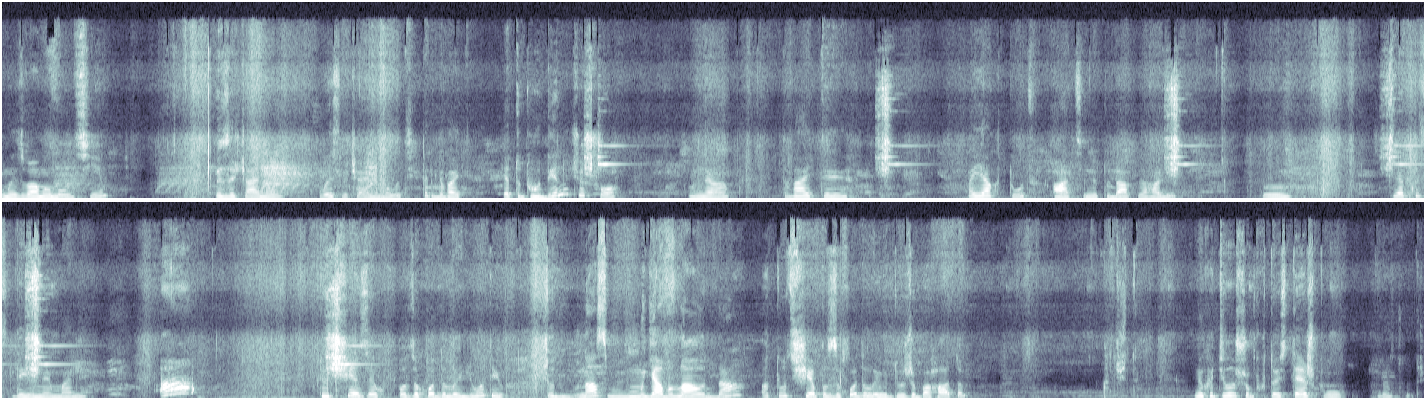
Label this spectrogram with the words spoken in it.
Ми з вами молодці. Ви, звичайно, ви, звичайно, молодці. Так, давайте. Я тут годину чи що? Не. Давайте. А як тут? А, це не туди взагалі. Якось дивне в мене. А! Тут ще позаходили люди. Тут в нас я була одна, а тут ще позаходили їх дуже багато. Не хотіла, щоб хтось теж був Раз, два, три.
